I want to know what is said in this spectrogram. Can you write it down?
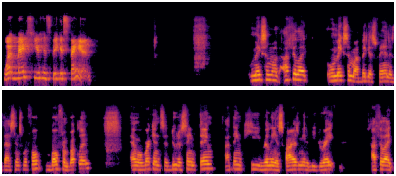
What makes you his biggest fan? Makes him I feel like what makes him my biggest fan is that since we're both from Brooklyn and we're working to do the same thing, I think he really inspires me to be great. I feel like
